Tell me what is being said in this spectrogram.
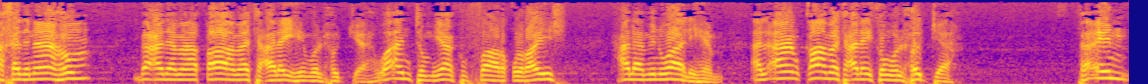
أخذناهم بعدما قامت عليهم الحجة. وأنتم يا كفار قريش على منوالهم. الآن قامت عليكم الحجة. فإن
